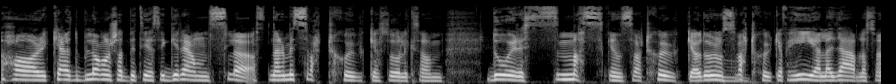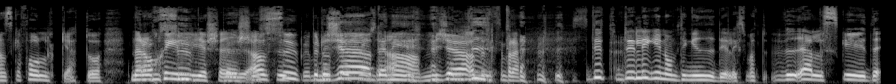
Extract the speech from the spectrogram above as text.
har carte blanche att bete sig gränslöst. När de är svartsjuka så liksom, då är det smasken svartsjuka och då är de mm. svartsjuka för hela jävla svenska folket. Och när de, de skiljer sig, ja, super, mjöden ja, mjöden liksom bara. det, det ligger någonting i det liksom att vi älskar ju the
